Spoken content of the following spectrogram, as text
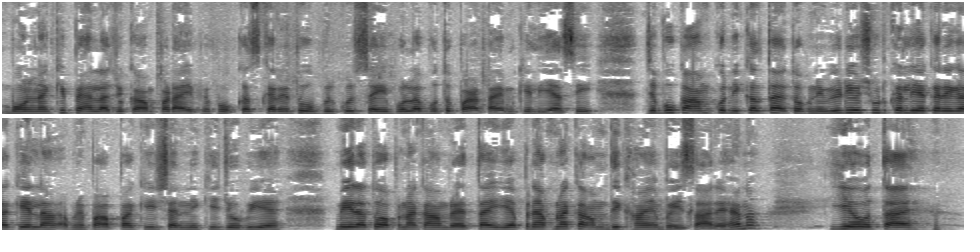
बोलना कि पहला जो काम पढ़ाई पे फोकस करें तो वो बिल्कुल सही बोला। वो तो पार्ट टाइम के लिए ऐसे ही। जब वो काम को निकलता है तो अपनी वीडियो शूट कर लिया करेगा अकेला। अपने पापा की शन्नी की, जो भी है। मेरा तो अपना काम रहता ही है। अपने अपना काम दिखाएँ भाई सारे, है ना? ये होता है।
